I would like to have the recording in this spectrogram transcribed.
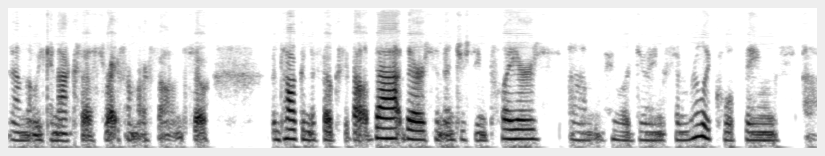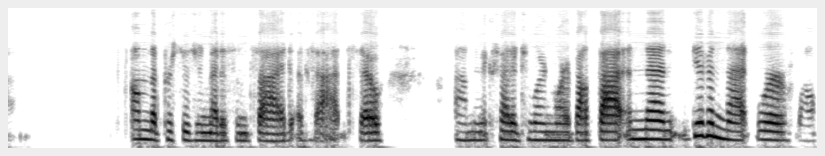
and that we can access right from our phone. So I've been talking to folks about that. There are some interesting players um, who are doing some really cool things um, on the precision medicine side of that. So um, I'm excited to learn more about that. And then given that we're, well,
